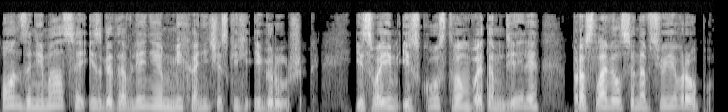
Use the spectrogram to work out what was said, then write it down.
Он занимался изготовлением механических игрушек и своим искусством в этом деле прославился на всю Европу.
